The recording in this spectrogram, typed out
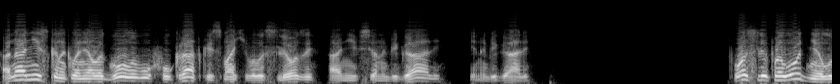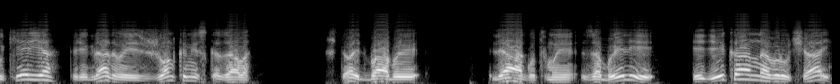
Она низко наклоняла голову, украдкой смахивала слезы, а они все набегали и набегали. После полудня Лукерья, переглядываясь с жонками, сказала, «Что это, бабы, лягут мы, забыли? Иди-ка, Анна, вручай».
